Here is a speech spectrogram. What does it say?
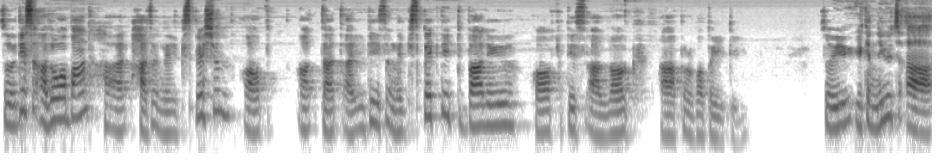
So this lower bound has an expression of that it is an expected value of this log probability. So you, you can use uh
